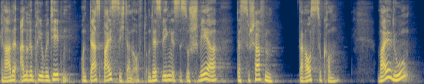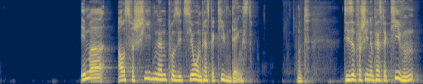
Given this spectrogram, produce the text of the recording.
gerade andere Prioritäten. Und das beißt sich dann oft. Und deswegen ist es so schwer, das zu schaffen, da rauszukommen. Weil du immer aus verschiedenen Positionen, Perspektiven denkst. Und diese verschiedenen Perspektiven,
